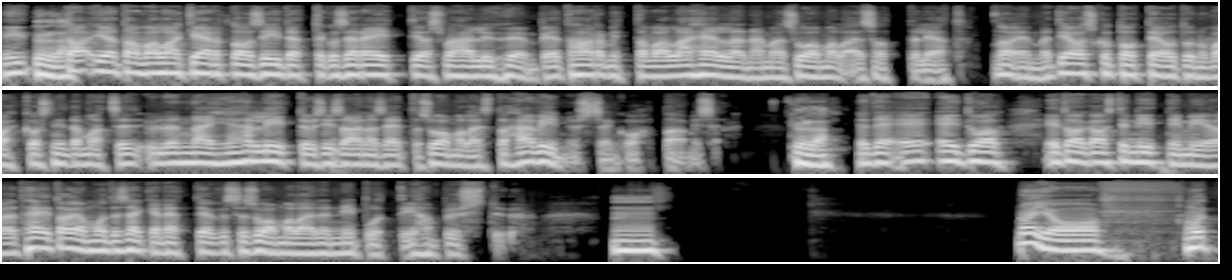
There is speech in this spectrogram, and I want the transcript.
niin kyllä. Ta- ja tavallaan kertoo siitä, että kun se reitti olisi vähän lyhyempi, että harmittavan lähellä nämä suomalaisottelijat. No en mä tiedä, olisiko toteutunut, vaikka olisi niitä matseja. Yleensä näihin liittyy siis aina se, että suomalaiset on hävinnyt sen kohtaamisen. Kyllä. Ja ei, ei, tuolla, ei tuolla kauheasti niitä nimiä ole, että hei toi on muuten se kenetti, kun se suomalainen niputti ihan pystyy. Mm. No joo, mutta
